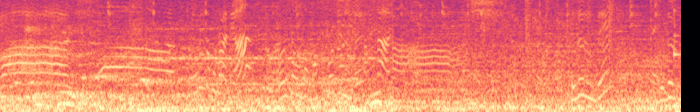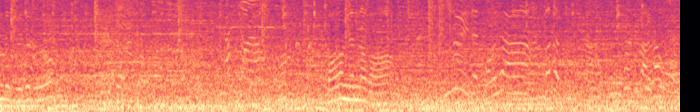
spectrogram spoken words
와. 우리도 그러냐? 벌써부터 막 터지는데? 장난 아니야. 아, 씨. 제대로인데? 제대로인데 제대로요? 어? 마감됐나봐. 물을 이제 더 이상 안 받아줍니다. 줄 서지 말라고 해요.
